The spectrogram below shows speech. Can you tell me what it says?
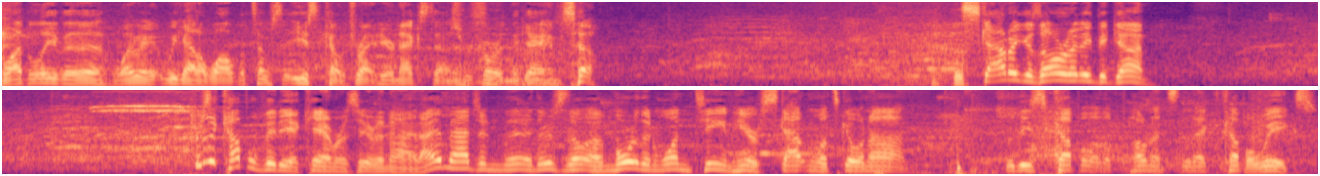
Well, I believe uh, we, we got a Wauwatosa East coach right here next to us recording the game. So the scouting has already begun. There's a couple video cameras here tonight. I imagine there's uh, more than one team here scouting what's going on for these couple of opponents the next couple weeks.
